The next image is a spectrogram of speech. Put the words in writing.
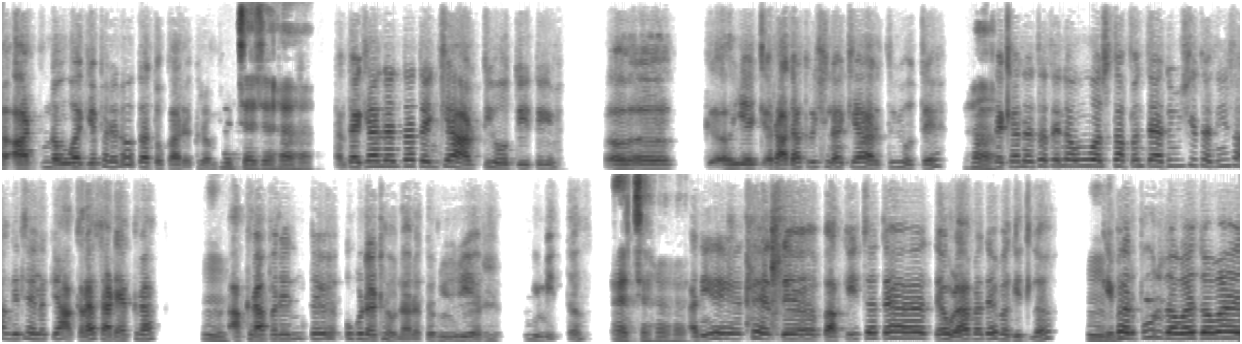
आठ नऊ वाजेपर्यंत होता तो कार्यक्रम. अच्छा अच्छा. हा हा. आणि त्याच्यानंतर त्यांची आरती होती ती. अ, क- याची- राधाकृष्णाची आरती होते. हा. त्याच्यानंतर ते नऊ वाजता पण त्या दिवशी त्यांनी सांगितलेलं की अकरा साडे अकरा अकरा पर्यंत ते उघडं ठेवणार होतं न्यू इयर निमित्त. अच्छा हा हा. आणि ते ते- बाकीचं त्या देवळामध्ये बघितलं की भरपूर जवळजवळ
